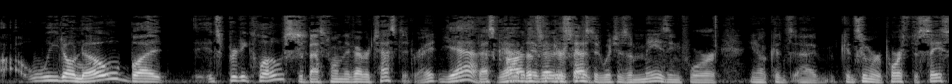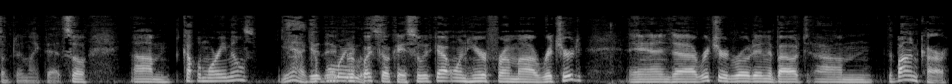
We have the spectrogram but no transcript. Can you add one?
Uh, we don't know, but it's pretty close. the best one they've ever tested, right? Yeah, best car that's they've ever tested, which is amazing for you know cons- uh, Consumer Reports to say something like that. So, um, a couple more emails. Yeah, a Do that more real emails. quick. Okay, so we've got one here from uh, Richard, and uh, Richard wrote in about um, the Bond car.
